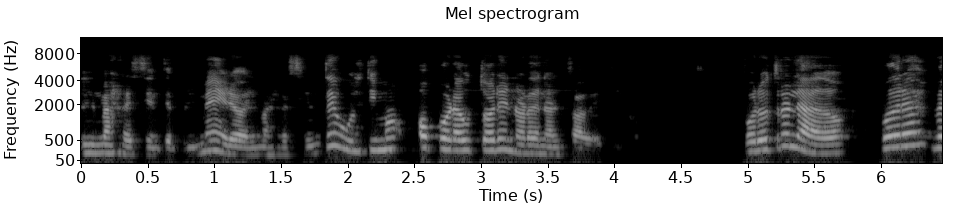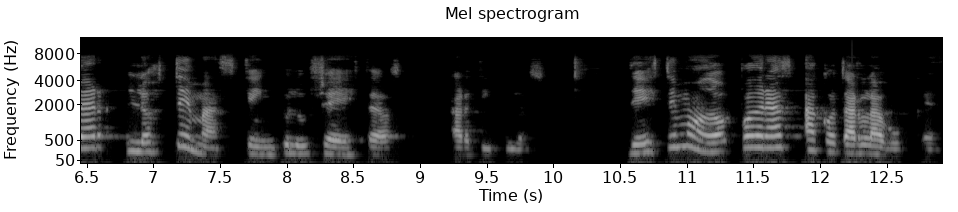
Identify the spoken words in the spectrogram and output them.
el más reciente primero, el más reciente último o por autor en orden alfabético. Por otro lado, podrás ver los temas que incluye estos artículos. De este modo podrás acotar la búsqueda.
